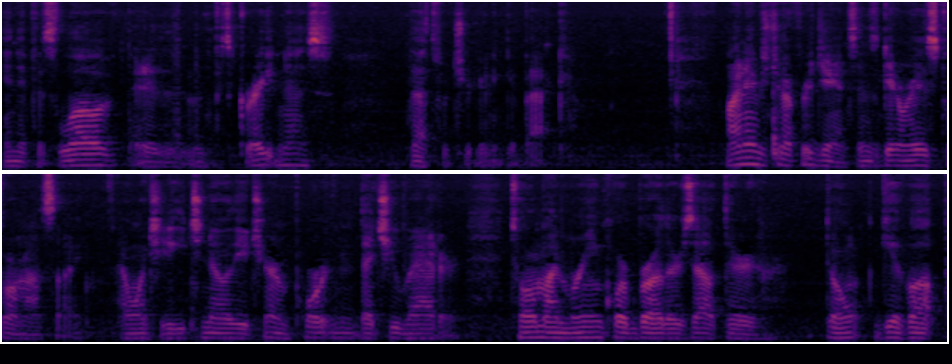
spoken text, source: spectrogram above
And if it's love, if it's greatness, that's what you're going to get back. My name is Jeffrey Jansen. It's getting ready to storm outside. I want you to each know that you're important, that you matter. To all my Marine Corps brothers out there, don't give up.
